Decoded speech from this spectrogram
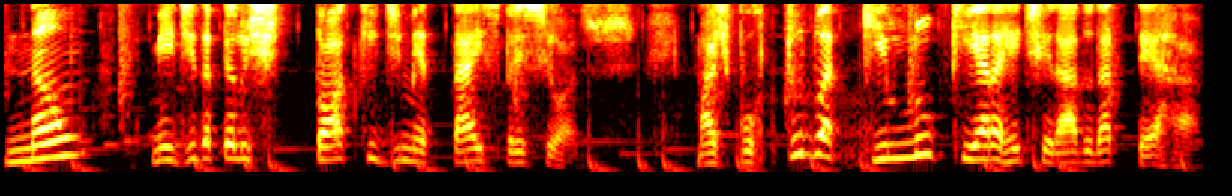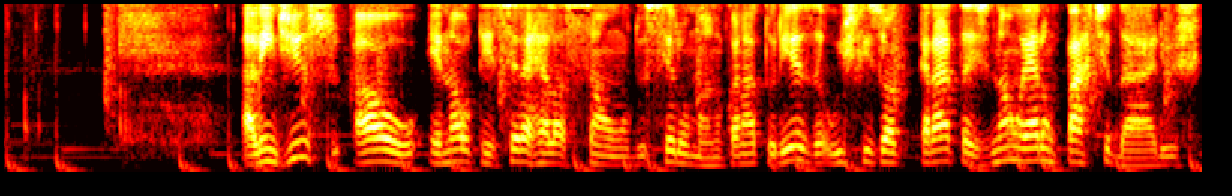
não medida pelo estoque de metais preciosos, mas por tudo aquilo que era retirado da terra. Além disso, ao enaltecer a relação do ser humano com a natureza, os fisiocratas não eram partidários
